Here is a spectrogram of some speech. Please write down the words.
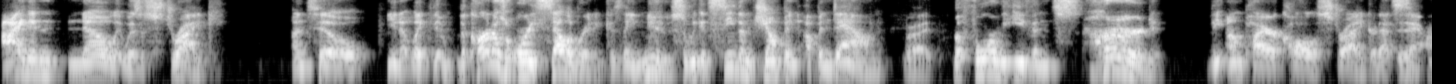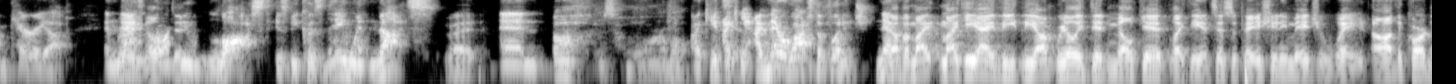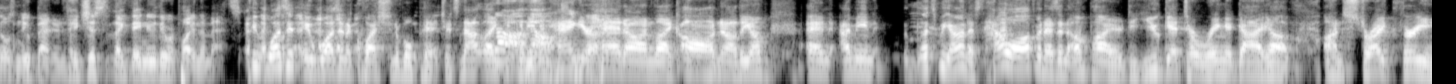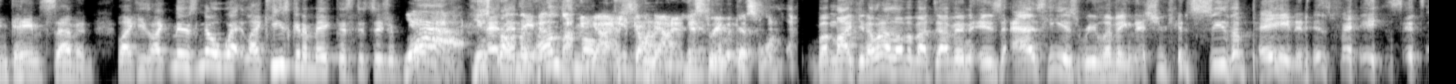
I didn't know it was a strike until you know, like the, the Cardinals were already celebrating because they knew, so we could see them jumping up and down right before we even heard the umpire call a strike or that Yeah. sound carry up. And Really that's how I milked it. knew we lost is because they went nuts. right. And oh, it was horrible. I can't. I can't. I've never watched the footage. Never. No, but Mike, Mikey A, the the ump really did milk it, like the anticipation. He made you wait. Uh, the Cardinals knew better. They just like they knew they were playing the Mets. It wasn't. It wasn't a questionable pitch. It's not like No, you can no. even hang your head on like, oh no, the ump. And I mean, let's be honest. How often, as an umpire, do you get to ring a guy up on strike three in Game Seven? Like he's like, there's no way. Like he's gonna make this decision. yeah, me. he's and probably the ump's moment. guy. is He's going down in history with this one. But Mike, you know what I love about Devin is as he is reliving this, you can see the pain in his face. It's.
